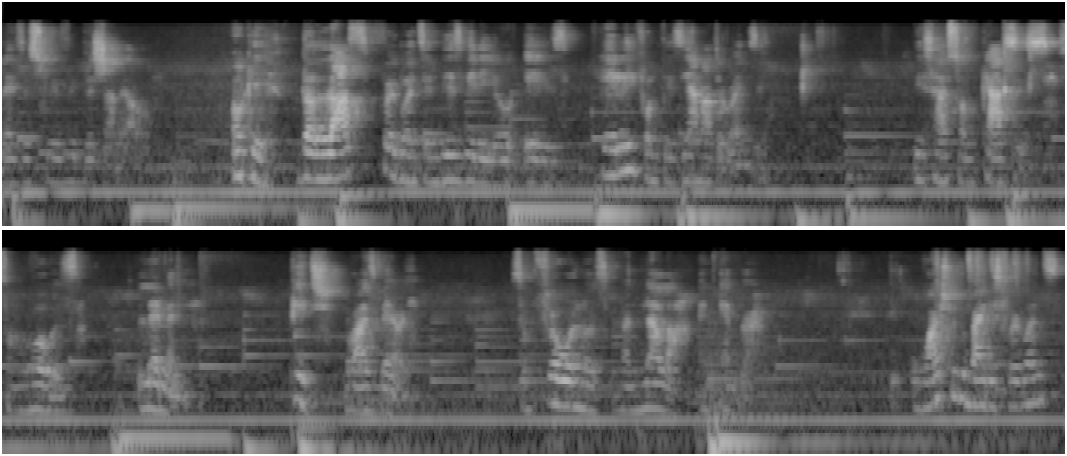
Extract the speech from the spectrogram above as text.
Les Exclusives de Chanel. Okay, the last fragrance in this video is Halley from Tiziana Terenzi. This has some cassis, some rose, lemon, peach, raspberry, some floral notes, vanilla, and amber. Why should you buy this fragrance?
